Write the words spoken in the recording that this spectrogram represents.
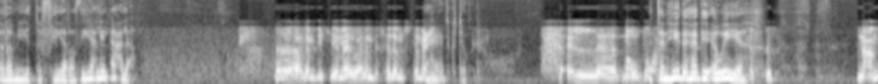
رمي طفلي رضيع للأعلى؟ أهلا بك يا مال واهلا بالسادة المستمعين. يا دكتور. الموضوع التنهيدة هذه قوية. نعم؟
